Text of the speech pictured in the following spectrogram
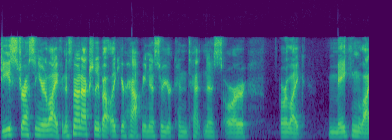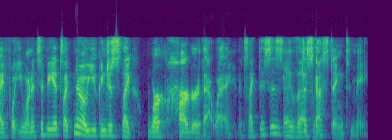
de-stressing your life and it's not actually about like your happiness or your contentness or or like making life what you want it to be. It's like no, you can just like work harder that way. It's like this is exactly. disgusting to me.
